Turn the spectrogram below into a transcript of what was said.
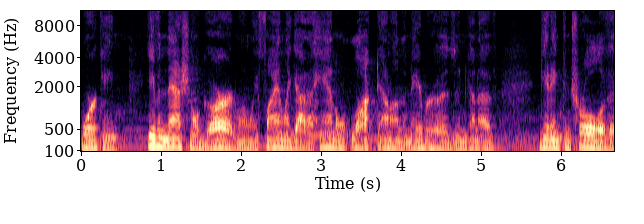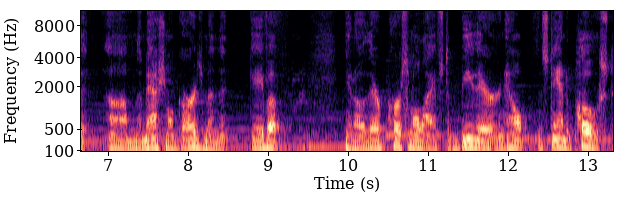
working. Even National Guard, when we finally got a handle locked down on the neighborhoods and kind of getting control of it, um, the National Guardsmen that gave up you know, their personal lives to be there and help and stand a post.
